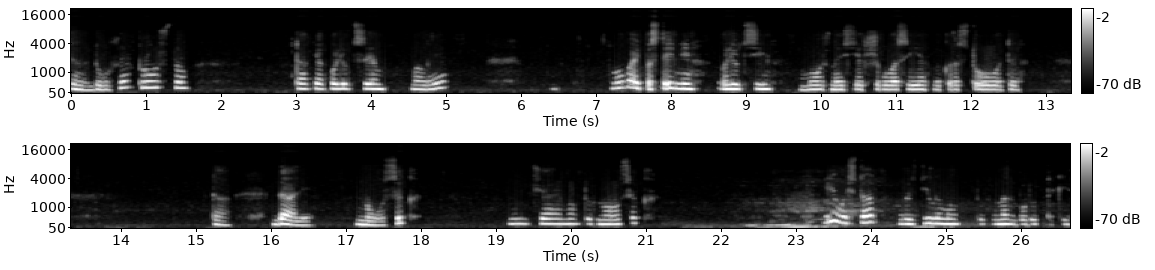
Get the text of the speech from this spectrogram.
Це не дуже просто, так як олівцем, але бувають пастельні олівці, можна, якщо у вас є, використовувати. Так, далі носик. Вмічаємо тут носик. І ось так розділимо. Тут у нас будуть такі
